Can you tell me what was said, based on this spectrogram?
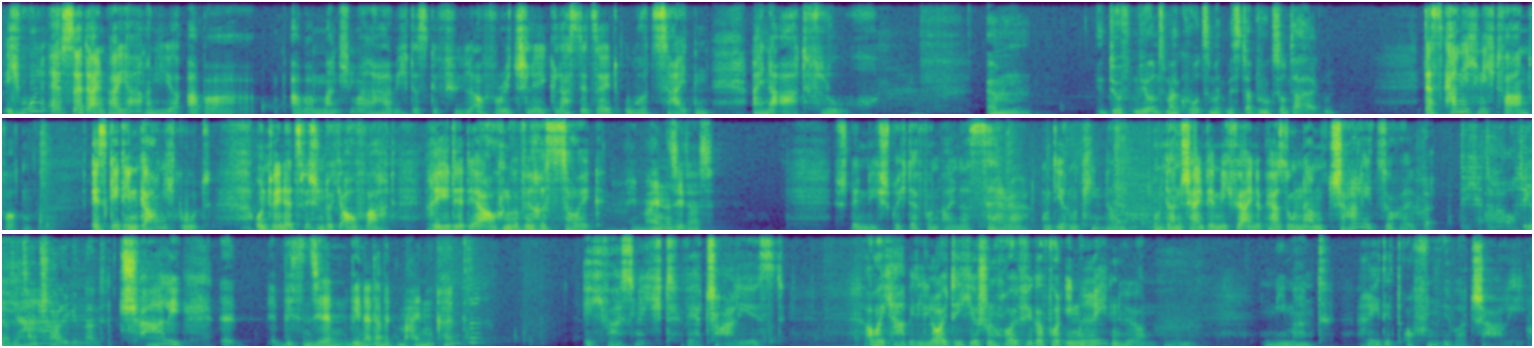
Ich wohne erst seit ein paar Jahren hier, aber, aber manchmal habe ich das Gefühl, auf Rich Lake lastet seit Urzeiten eine Art Fluch. ähm, dürften wir uns mal kurz mit Mr. Brooks unterhalten? Das kann ich nicht verantworten. Es geht ihm gar nicht gut. Und wenn er zwischendurch aufwacht, redet er auch nur wirres Zeug. Wie meinen Sie das? Ständig spricht er von einer Sarah und ihren Kindern. Und dann scheint er mich für eine Person namens Charlie zu halten. Dich hat er doch auch die ganze Ja. Zeit Charlie genannt. Charlie, äh, wissen Sie denn, wen er damit meinen könnte? Ich weiß nicht, wer Charlie ist. Aber ich habe die Leute hier schon häufiger von ihm reden hören. Niemand redet offen über Charlie.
